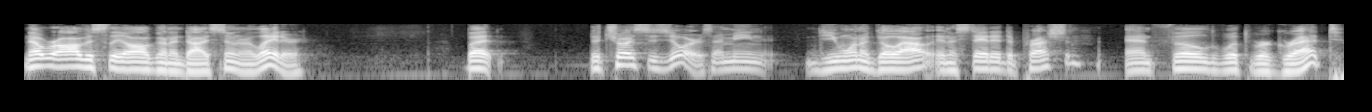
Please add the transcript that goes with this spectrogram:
Now, we're obviously all going to die sooner or later, but the choice is yours. I mean, do you want to go out in a state of depression and filled with regret?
